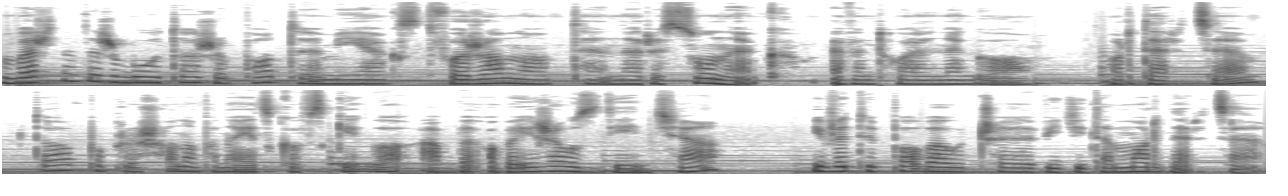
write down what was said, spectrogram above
Ważne też było to, że po tym, jak stworzono ten rysunek ewentualnego mordercy, to poproszono pana Jackowskiego, aby obejrzał zdjęcia i wytypował, czy widzi tam mordercę.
